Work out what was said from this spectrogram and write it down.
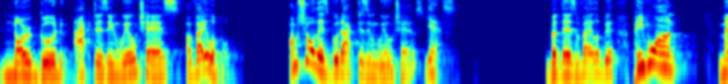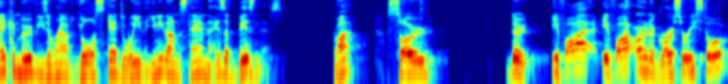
no good actors in wheelchairs available? I'm sure there's good actors in wheelchairs, yes. But there's availability. People aren't making movies around your schedule either. You need to understand that. It's a business, right? So, dude, if I if I own a grocery store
